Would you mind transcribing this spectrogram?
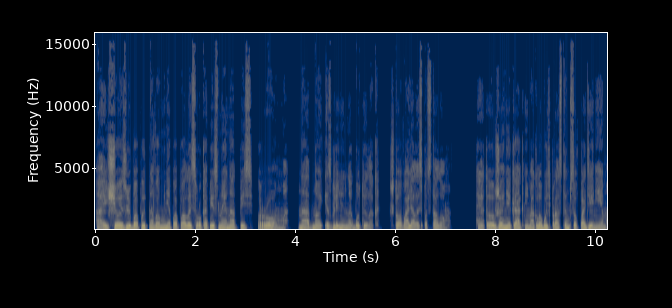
А еще из любопытного мне попалась рукописная надпись «Ром» на одной из глиняных бутылок, что валялась под столом. Это уже никак не могло быть простым совпадением,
